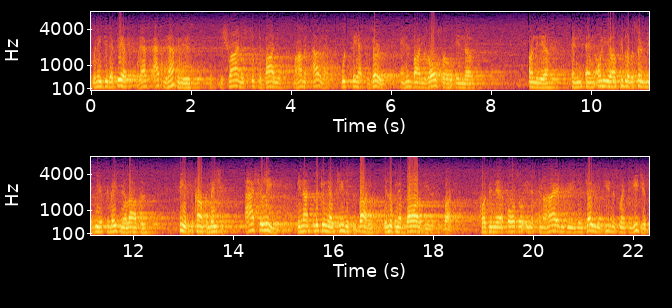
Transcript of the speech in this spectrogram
when they did that there, what actually happened is the, the Shriners took the body of Muhammad out of that, which they had preserved, and his body is also in the, under there. And, and only uh, people of a certain degree of Freemasonry are allowed to see it. It's a confirmation. Actually, they're not looking at Jesus' body, they're looking at Bar Jesus' body. Because in there also, in a, in a higher degree, they tell you that Jesus went to Egypt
